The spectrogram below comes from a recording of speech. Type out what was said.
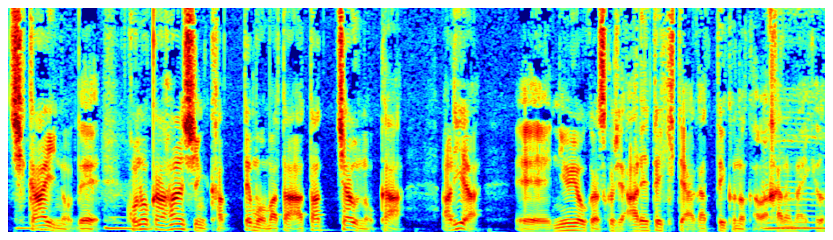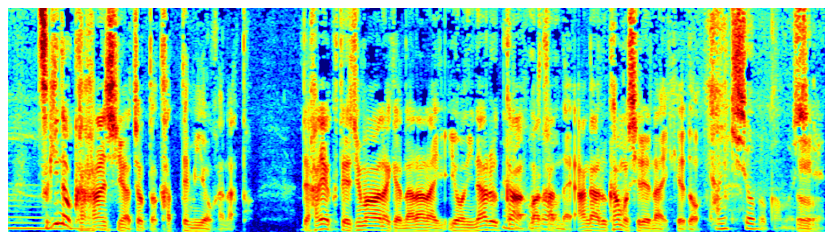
近いので、うん、この下半身買ってもまた当たっちゃうのか、あるいは、えー、ニューヨークが少し荒れてきて上がっていくのかわからないけど、次の下半身はちょっと買ってみようかなと。で、早く手締まわなきゃならないようになるかわかんない。上がるかもしれないけど。短期勝負かもしれない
